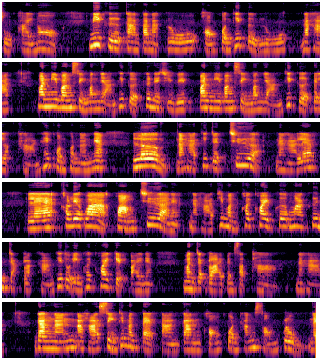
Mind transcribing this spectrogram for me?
สู่ภายนอก นี่คือการตระหนักรู้ของคนที่ตื่นรู้นะคะ มันมีบางสิ่งบางอย่างที่เกิดขึ้นในชีวิต มันมีบางสิ่งบางอย่างที่เกิดเป็นหลักฐานให้คนคนนั้นเนี่ยเริ่มนะคะที่จะเชื่อนะคะและและเขาเรียกว่าความเชื่อเนี่ยนะคะที่มันค่อยๆเพิ่มมากขึ้นจากหลักฐานที่ตัวเองค่อย ๆ เก็บไปเนี่ยมันจะกลายเป็นศรัทธานะคะดังนั้นนะคะสิ่งที่มันแตกต่างกันของคนทั้งสองกลุ่มใน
